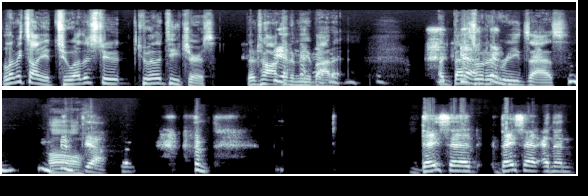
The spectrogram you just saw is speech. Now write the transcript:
"Let me tell you, two other stu- two other teachers. They're talking Yeah. to me about it." Like that's Yeah. what it reads as. Oh, yeah. they said they said, and then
